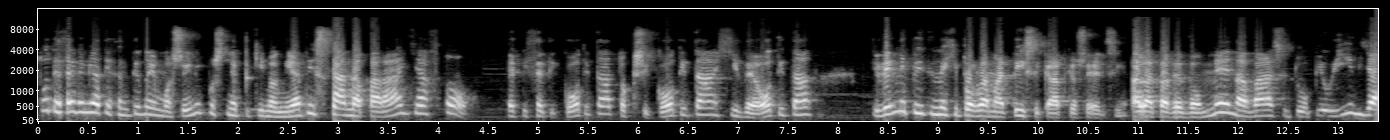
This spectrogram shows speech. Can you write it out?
τότε θα είναι μια τεχνητή νοημοσύνη που στην επικοινωνία της θα αναπαράγει αυτό. Επιθετικότητα, τοξικότητα, χιδεότητα. Δεν είναι επειδή την έχει προγραμματίσει κάποιος έτσι, αλλά τα δεδομένα βάση του οποίου η ίδια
